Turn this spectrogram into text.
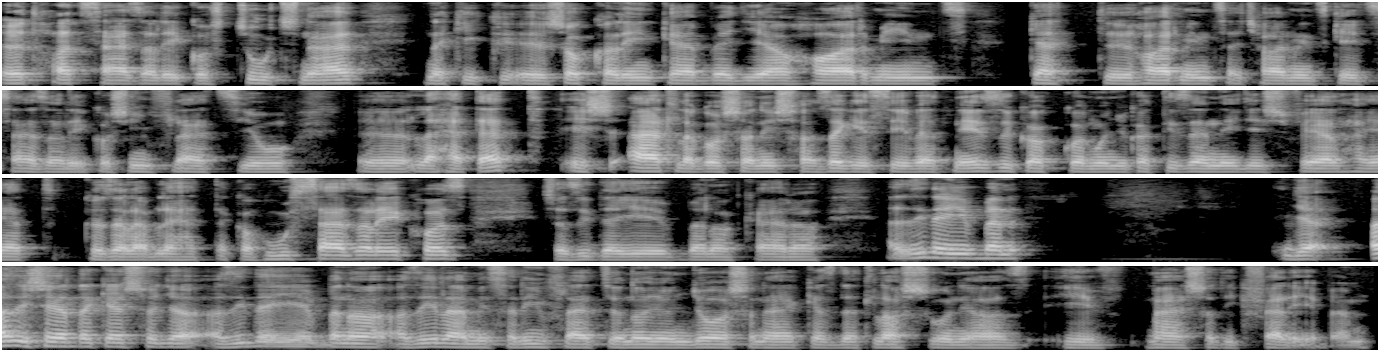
5-6 százalékos csúcsnál nekik sokkal inkább egy ilyen 32-31-32 százalékos infláció lehetett, és átlagosan is, ha az egész évet nézzük, akkor mondjuk a 14 és fél helyett közelebb lehettek a 20 százalékhoz, és az idei évben akár a, az idei évben Ugye az is érdekes, hogy az idei évben az élelmiszer infláció nagyon gyorsan elkezdett lassulni az év második felében.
